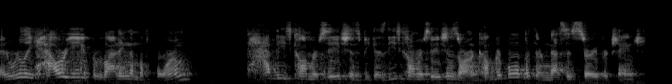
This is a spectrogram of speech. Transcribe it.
and really how are you providing them a forum to have these conversations because these conversations are uncomfortable, but they're necessary for change.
